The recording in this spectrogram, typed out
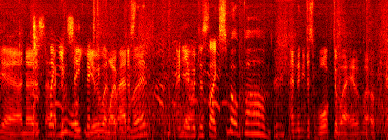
yeah, I noticed that. Like I you could see you and Clover Brad just move. then. and you Yeah. were just like smoke bomb, and then you just walked away, and I'm like, okay.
